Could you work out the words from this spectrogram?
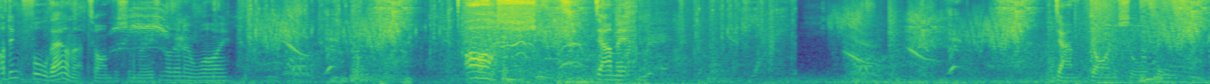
I didn't fall down that time for some reason. I don't know why. Oh shit! Damn it! Damn dinosaur things.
